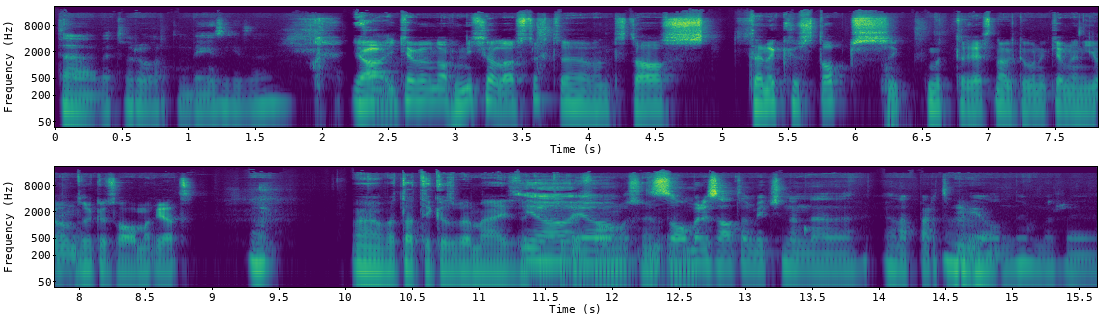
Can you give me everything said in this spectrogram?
dat weet waarover het bezig is. Hè. Ja, ik heb hem nog niet geluisterd, eh, want dat was ben ik gestopt. Ik moet de rest nog doen. Ik heb een heel drukke zomer gehad. Eh, wat dat dikwijls bij mij is. dat Ja, ja. De zomer is altijd een beetje een, eh, een aparte Mm. periode. Maar, eh,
